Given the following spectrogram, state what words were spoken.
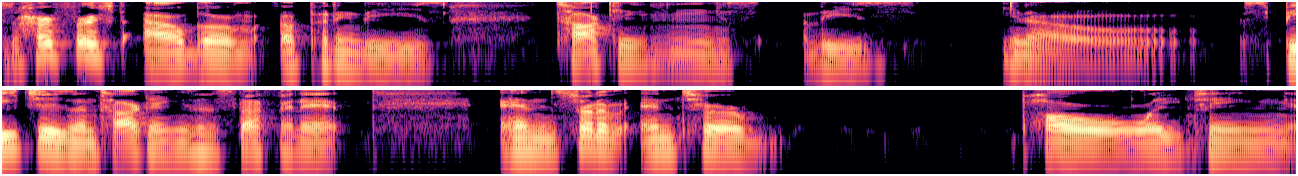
is her first album of putting these talkings, these, you know, speeches and talkings and stuff in it, and sort of interpolating,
